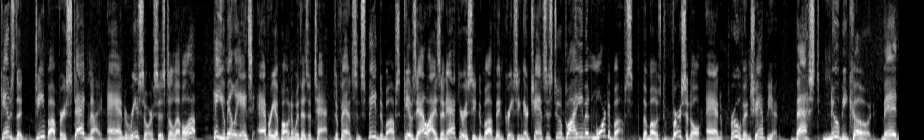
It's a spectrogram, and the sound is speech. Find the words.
gives the debuffer Stag Knight and resources to level up. He humiliates every opponent with his attack, defense, and speed debuffs, gives allies an accuracy debuff, increasing their chances to apply even more debuffs. The most versatile and proven champion. Best Newbie Code Mid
